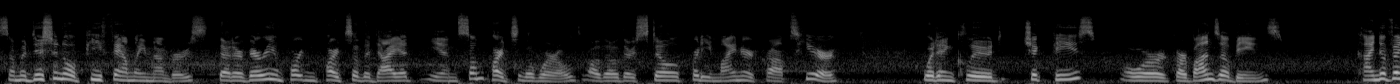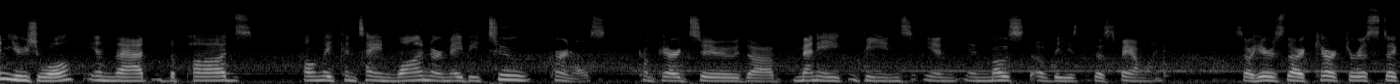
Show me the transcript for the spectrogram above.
Some additional pea family members that are very important parts of the diet in some parts of the world, although they're still pretty minor crops here, would include chickpeas or garbanzo beans, kind of unusual in that the pods only contain one or maybe two kernels compared to the many beans in, in most of these, this family. So here's their characteristic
